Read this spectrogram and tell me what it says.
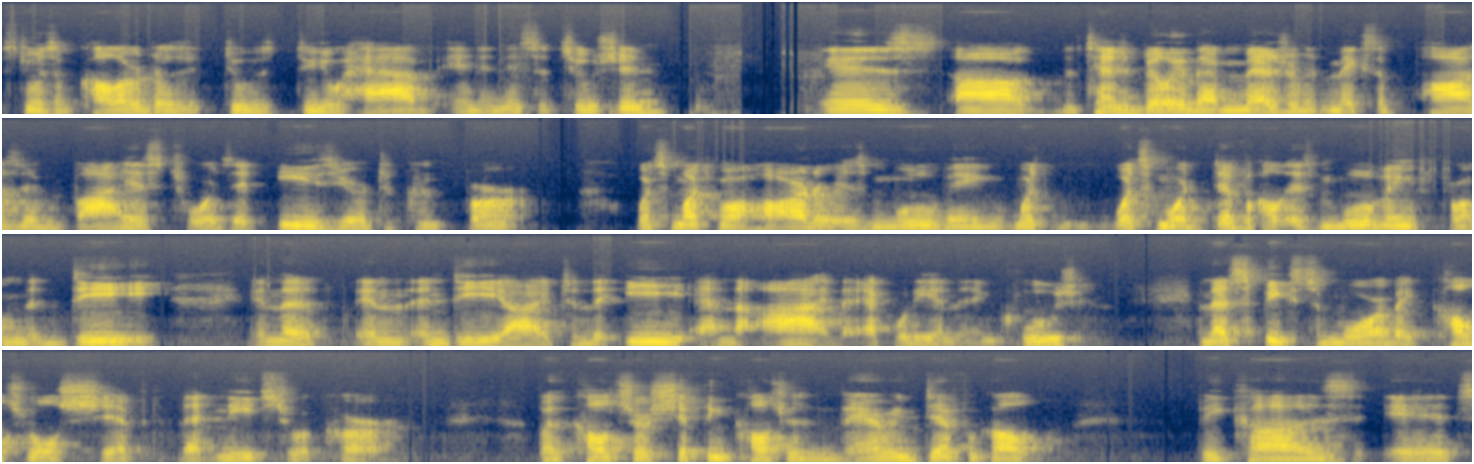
students of color does do, do you have in an institution is uh, the tangibility of that measurement makes a positive bias towards it easier to confirm. What's much more harder is moving. What what's more difficult is moving from the D in the in, in DEI to the E and the I, the equity and the inclusion. And that speaks to more of a cultural shift that needs to occur. But culture, shifting culture is very difficult because it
